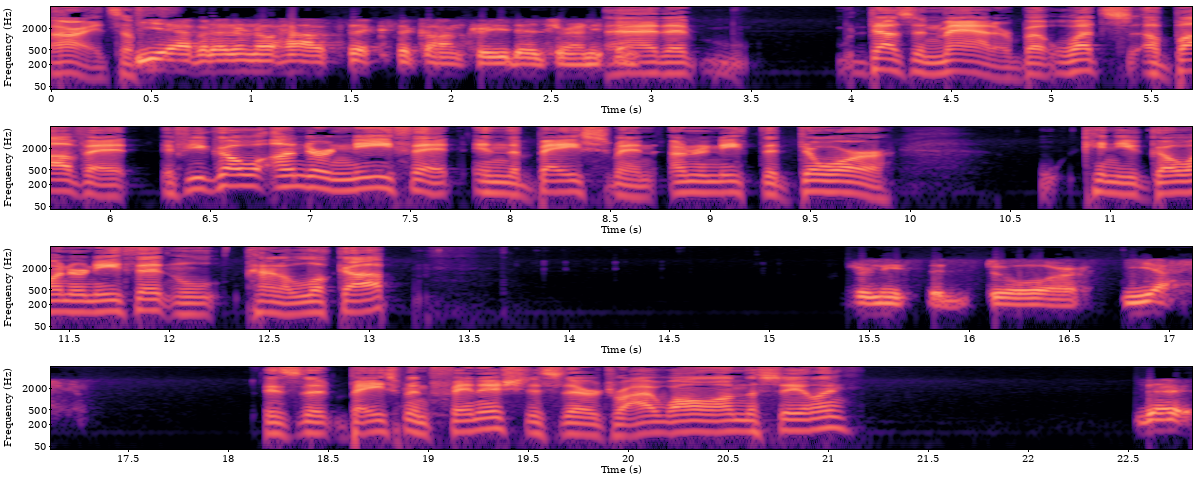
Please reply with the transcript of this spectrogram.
All right, so Yeah, but I don't know how thick the concrete is or anything. And it doesn't matter. But what's above it? If you go underneath it in the basement, underneath the door, can you go underneath it and kind of look up? Underneath the door, yes. Is the basement finished? Is there drywall on the ceiling? There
